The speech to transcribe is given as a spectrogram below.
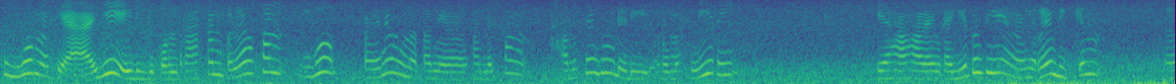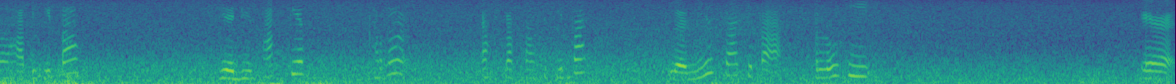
gue masih aja ya hidup di kontrakan padahal kan gue pengennya lima tahun yang akan datang harusnya gue udah di rumah sendiri. Ya hal-hal yang kayak gitu sih yang akhirnya bikin uh, hati kita jadi sakit. Karena ekspektasi kita nggak bisa kita penuhi. Ya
